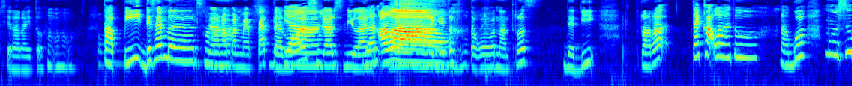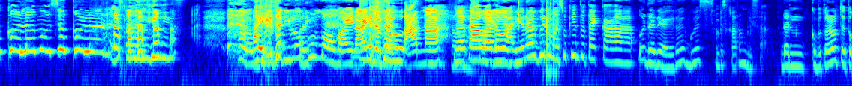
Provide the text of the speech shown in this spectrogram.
si Rara itu. Tapi Desember sama 98 mepet dan Ya. lo 99 dan awal, awal gitu Tuh, nah terus jadi Rara TK lah tuh. Nah, gue mau sekolah, mau sekolah, nangis nangis. Kalau gue jadi lo gue mau main aja main tahu. tanah. Nggak tahu nggak tahu. Akhirnya gue dimasukin tuh TK udah deh akhirnya gue sampai sekarang bisa. Dan kebetulan waktu itu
